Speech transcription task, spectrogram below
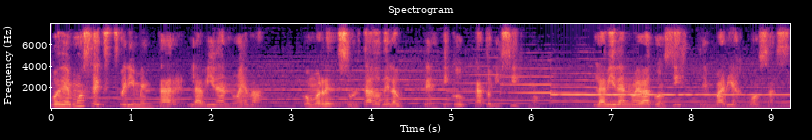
Podemos experimentar la vida nueva como resultado del auténtico catolicismo, la vida nueva consiste en varias cosas,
